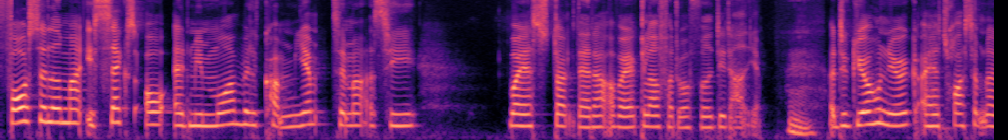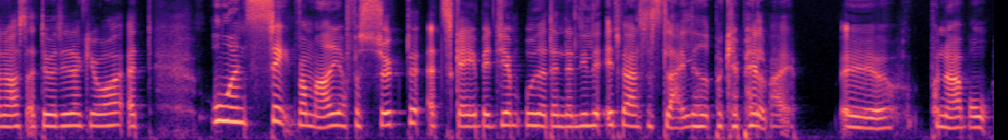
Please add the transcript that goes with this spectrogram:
forestillede mig i seks år, at min mor ville komme hjem til mig og sige, hvor jeg er stolt af dig, og hvor jeg er glad for, at du har fået dit eget hjem. Mm. Og det gjorde hun jo ikke, og jeg tror simpelthen også, at det var det, der gjorde, at uanset hvor meget jeg forsøgte at skabe et hjem ud af den der lille etværelseslejlighed på Kapelvej øh, på Nørrebro,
